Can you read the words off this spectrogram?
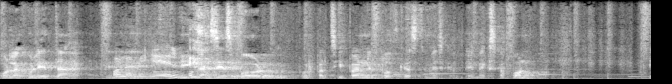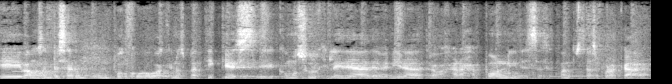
Hola Julieta. Hola, Miguel. Y gracias por, por participar en el podcast de, Mex, de Mex Japón. Eh, vamos a empezar un, un, poco a que nos platiques eh, cómo surge la idea de venir a trabajar a Japón y desde hace cuánto estás por acá.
